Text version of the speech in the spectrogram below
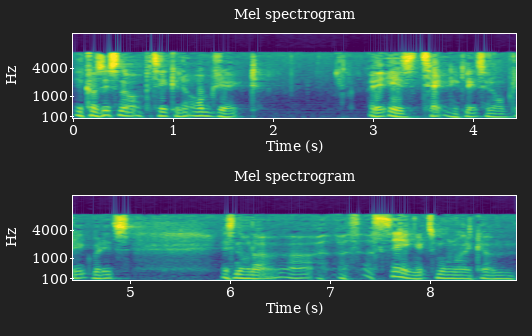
because it's not a particular object. It is technically it's an object, but it's it's not a, a, a thing. It's more like um,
